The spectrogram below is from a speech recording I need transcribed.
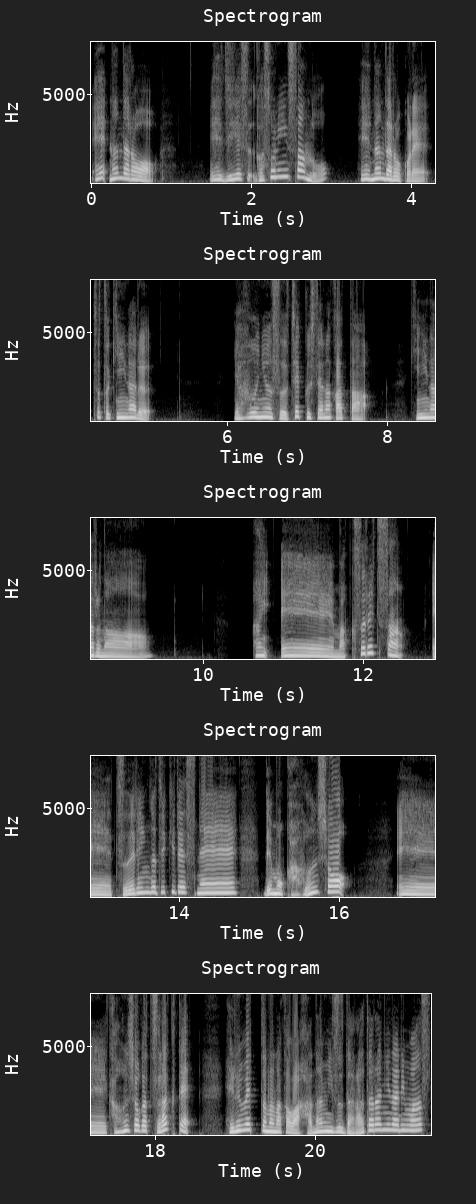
え、なんだろう。え、GS、ガソリンスタンド？え、なんだろうこれ。ちょっと気になる。Yahoo ニュースチェックしてなかった。気になるなはい。えー、マックスレッチさん。えー、ツーリング時期ですね。でも花粉症。えー、花粉症が辛くて、ヘルメットの中は鼻水ダラダラになります。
